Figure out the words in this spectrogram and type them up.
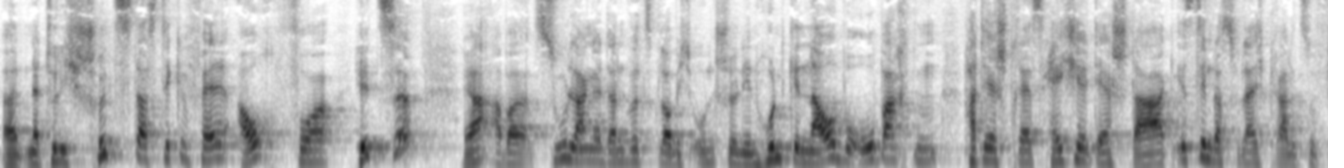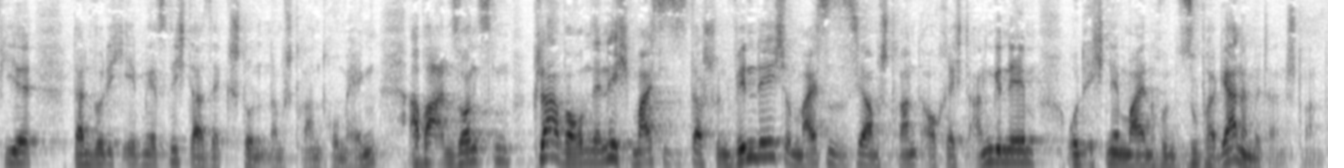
Äh, natürlich schützt das dicke Fell auch vor Hitze. Ja, aber zu lange, dann wird's, glaube ich, unschön. Den Hund genau beobachten. Hat der Stress? Hechelt der stark? Ist dem das vielleicht gerade zu viel? Dann würde ich eben jetzt nicht da sechs Stunden am Strand rumhängen. Aber ansonsten, klar, warum denn nicht? Meistens ist da schon windig und meistens ist ja am Strand auch recht angenehm und ich nehme meinen Hund super gerne mit an den Strand.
